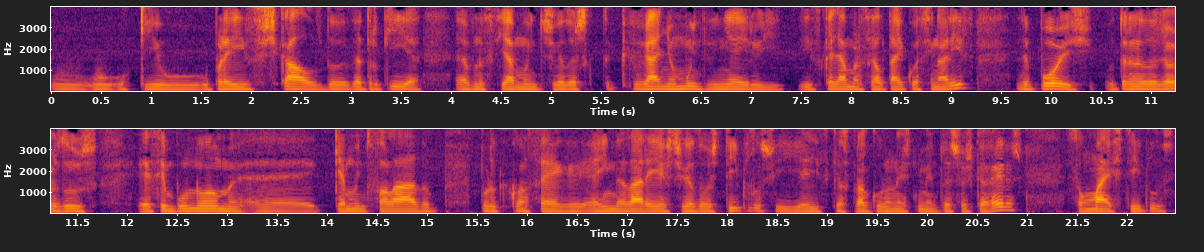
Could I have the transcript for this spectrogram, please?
o, o, o que o, o paraíso fiscal de, da Turquia a beneficiar muitos jogadores que, que ganham muito dinheiro e, e se calhar Marcelo está a equacionar isso. Depois, o treinador Jorge Jesus é sempre um nome uh, que é muito falado porque consegue ainda dar a estes jogadores títulos e é isso que eles procuram neste momento das suas carreiras, são mais títulos.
